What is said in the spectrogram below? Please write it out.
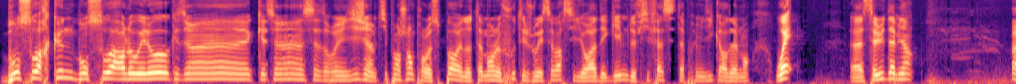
Bonsoir Kun, bonsoir Hello. Question, question cet après-midi, j'ai un petit penchant pour le sport et notamment le foot et je voulais savoir s'il y aura des games de FIFA cet après-midi cordialement. Ouais. Euh, salut Damien.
